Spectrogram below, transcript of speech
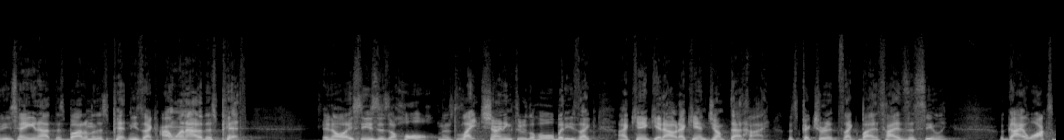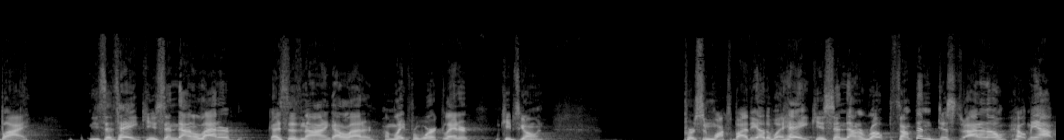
and he's hanging out at this bottom of this pit, and he's like, I want out of this pit. And all he sees is a hole, and there's light shining through the hole, but he's like, I can't get out, I can't jump that high. Let's picture it, it's like by as high as the ceiling. A guy walks by. He says, Hey, can you send down a ladder? Guy says, Nah, I ain't got a ladder. I'm late for work. Later. Keeps going. Person walks by the other way. Hey, can you send down a rope? Something? Just, I don't know, help me out.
